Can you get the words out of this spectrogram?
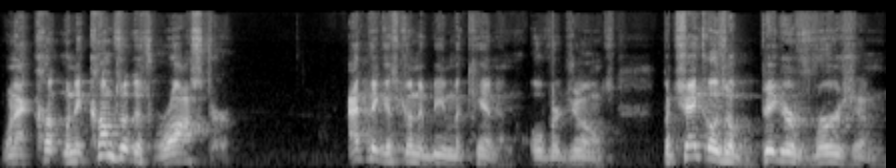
when I come when it comes to this roster, I think it's going to be McKinnon over Jones. Pacheco's a bigger version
